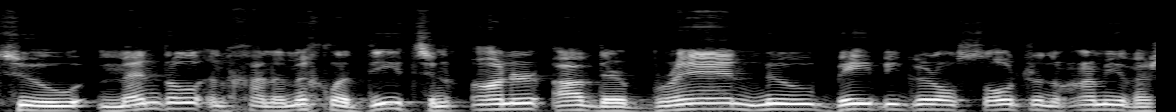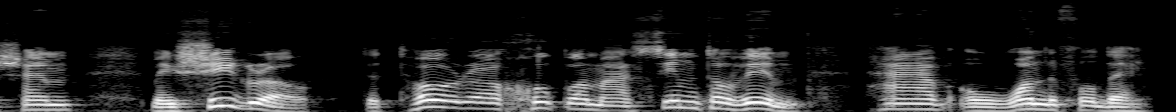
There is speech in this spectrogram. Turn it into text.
to Mendel and Chana Michla Dietz in honor of their brand new baby girl soldier in the army of Hashem. May she grow to Torah Chupa Masim Tovim. Have a wonderful day.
